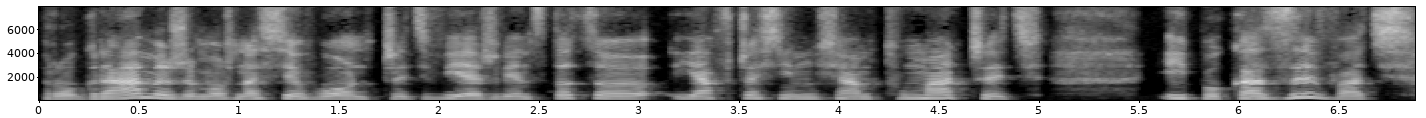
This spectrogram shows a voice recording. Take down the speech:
programy, że można się włączyć, wiesz, więc to, co ja wcześniej musiałam tłumaczyć i pokazywać,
